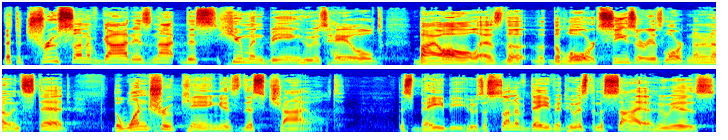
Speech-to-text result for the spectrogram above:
that the true Son of God is not this human being who is hailed by all as the, the, the, Lord. Caesar is Lord. No, no, no. Instead, the one true king is this child, this baby, who is a son of David, who is the Messiah, who is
